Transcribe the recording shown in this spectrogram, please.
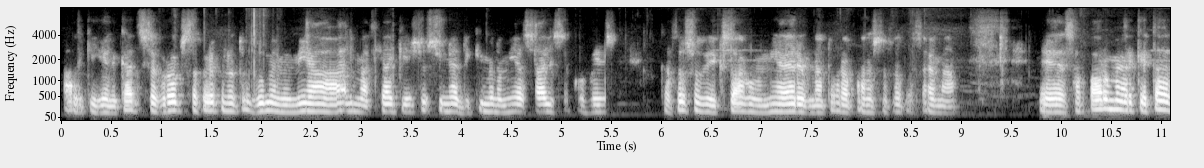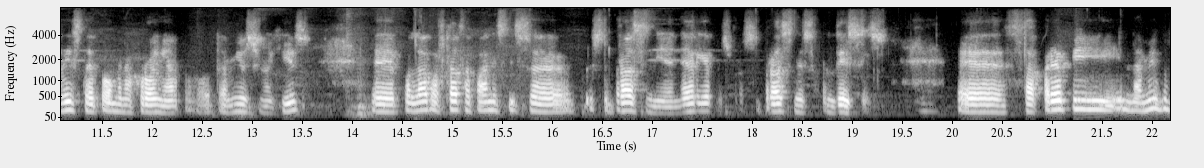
αλλά και γενικά της Ευρώπης θα πρέπει να το δούμε με μια άλλη ματιά και ίσως είναι αντικείμενο μιας άλλης εκπομπής καθώς διεξάγουμε μια έρευνα τώρα πάνω σε αυτό το θέμα. Ε, θα πάρουμε αρκετά δις τα επόμενα χρόνια από το Ταμείο Συνοχής. Ε, πολλά από αυτά θα πάνε στις, ε, στην πράσινη ενέργεια, στις πράσινες επενδύσεις. Ε, θα πρέπει να μην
